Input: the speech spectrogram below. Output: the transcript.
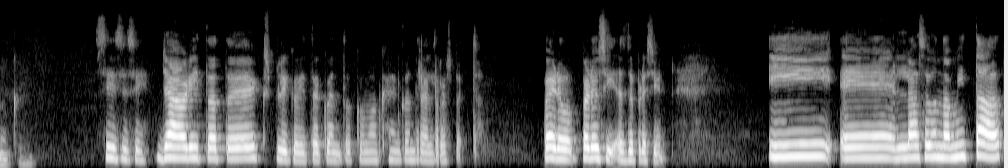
Ok. Sí, sí, sí. Ya ahorita te explico y te cuento cómo que encontré al respecto. Pero, pero sí, es depresión. Y eh, la segunda mitad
